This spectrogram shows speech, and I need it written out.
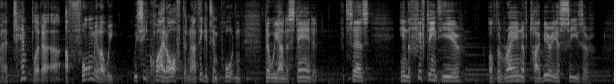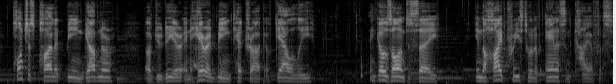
a template, a, a formula we, we see quite often. And I think it's important that we understand it. It says, In the 15th year of the reign of Tiberius Caesar, Pontius Pilate being governor of Judea and Herod being tetrarch of Galilee, and goes on to say, in the high priesthood of Annas and Caiaphas.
